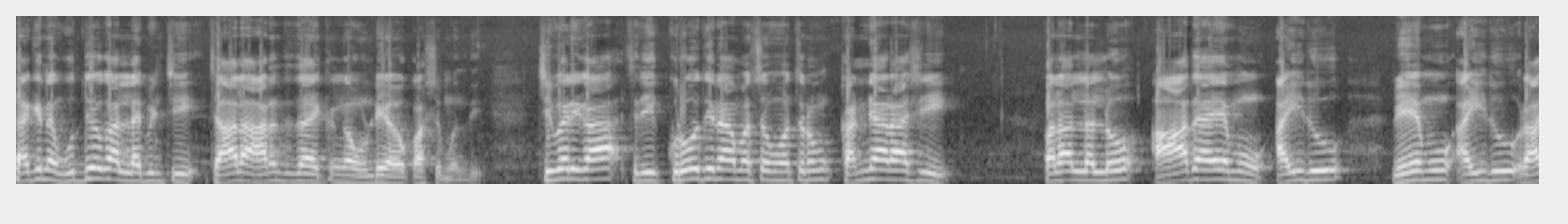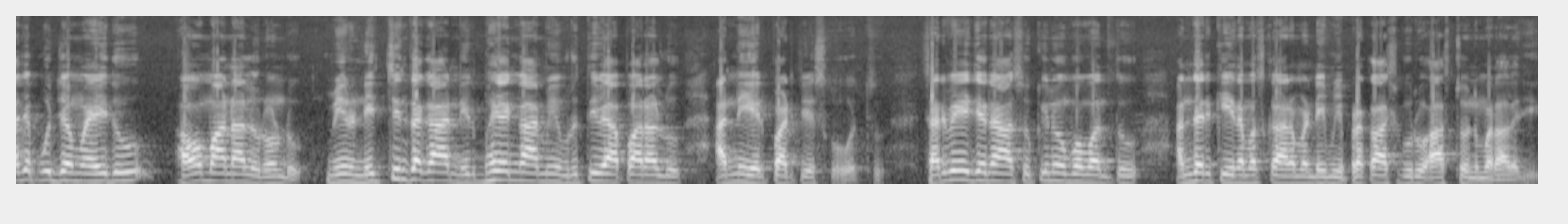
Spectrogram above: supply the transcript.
తగిన ఉద్యోగాలు లభించి చాలా ఆనందదాయకంగా ఉండే అవకాశం ఉంది. చివరిగా శ్రీ క్రోధినామ సంవత్సరం కన్యారాశి ఫలాలలో ఆదాయము ఐదు వ్యయము ఐదు రాజపూజ్యం ఐదు అవమానాలు రెండు. మీరు నిశ్చింతగా నిర్భయంగా మీ వృత్తి వ్యాపారాలు అన్నీ ఏర్పాటు చేసుకోవచ్చు. సర్వే జన సుఖినోభవంతు అందరికీ నమస్కారం అండి మీ ప్రకాష్ గురు ఆస్ట్రో న్యూమరాలజీ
